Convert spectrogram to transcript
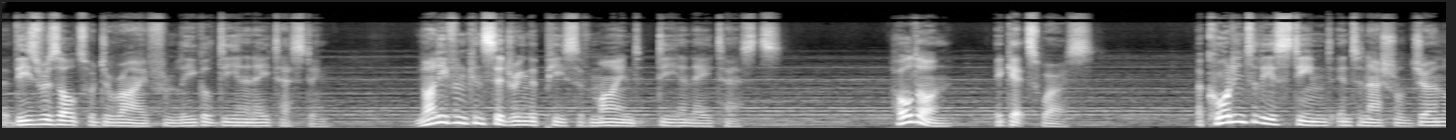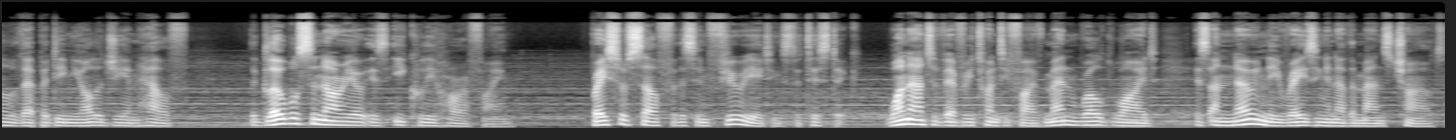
that these results were derived from legal DNA testing, not even considering the peace of mind DNA tests. Hold on, it gets worse. According to the esteemed International Journal of Epidemiology and Health, the global scenario is equally horrifying. Brace yourself for this infuriating statistic. One out of every 25 men worldwide is unknowingly raising another man's child.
